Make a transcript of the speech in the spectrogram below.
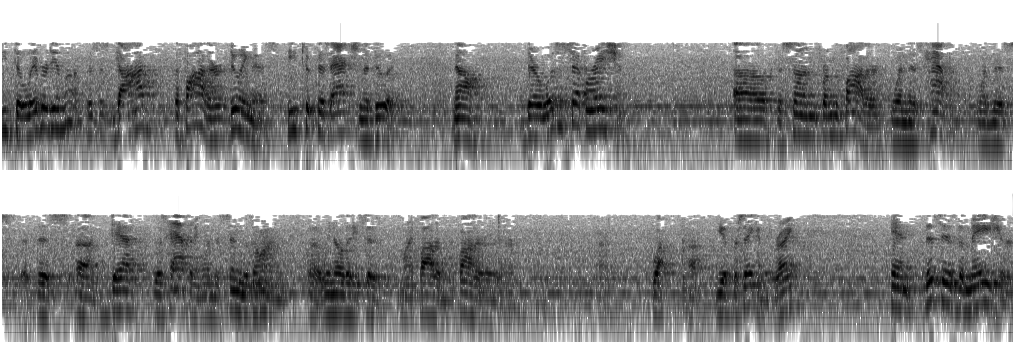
He delivered him up. This is God the Father doing this. He took this action to do it. Now, there was a separation of the Son from the Father when this happened, when this this uh, death was happening, when the sin was on him. Uh, we know that he says, "My Father, my Father." Uh, what? Uh, you have forsaken me, right? And this is the measure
